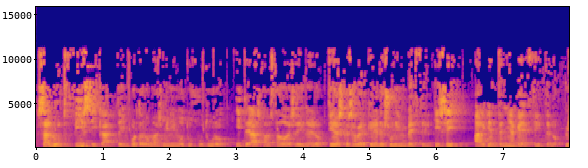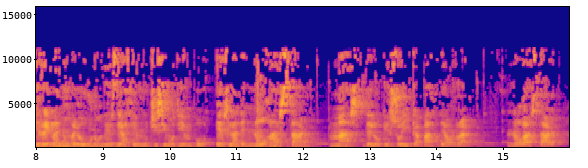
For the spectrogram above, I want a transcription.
salud física, te importa lo más mínimo tu futuro y te has gastado ese dinero, tienes que saber que eres un imbécil. Y sí, alguien tenía que decírtelo. Mi regla número uno desde hace muchísimo tiempo es la de no gastar más de lo que soy capaz de ahorrar. No gastar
